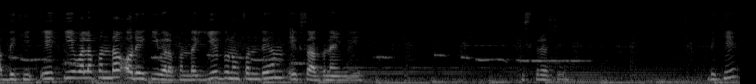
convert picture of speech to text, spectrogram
अब देखिए, एक ये वाला फंदा और एक ये वाला फंदा। ये दोनों फंदे हम एक साथ बनाएँगे। इस तरह से। देखिए,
